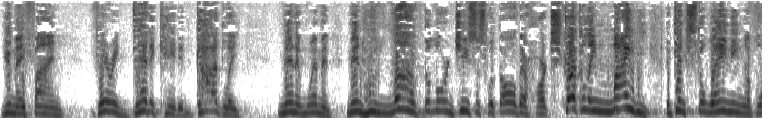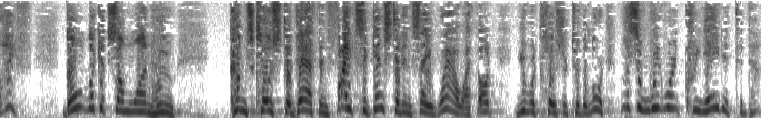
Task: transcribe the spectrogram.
you may find very dedicated, godly men and women, men who love the Lord Jesus with all their heart, struggling mighty against the waning of life. Don't look at someone who comes close to death and fights against it and say, wow, I thought you were closer to the Lord. Listen, we weren't created to die.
